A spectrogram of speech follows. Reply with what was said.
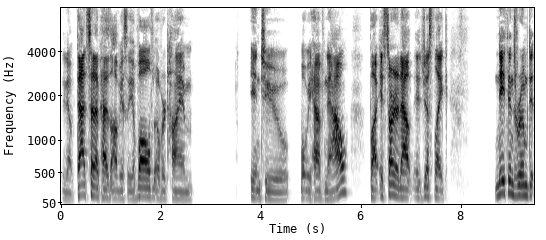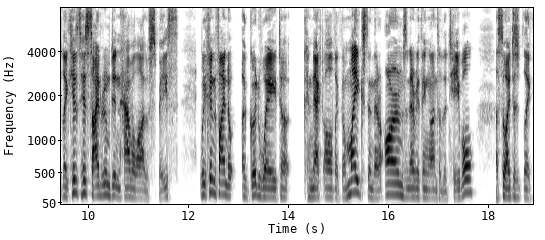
you know that setup has obviously evolved over time into what we have now but it started out it's just like nathan's room did like his his side room didn't have a lot of space. We couldn't find a, a good way to connect all of like the mics and their arms and everything onto the table. So i just like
